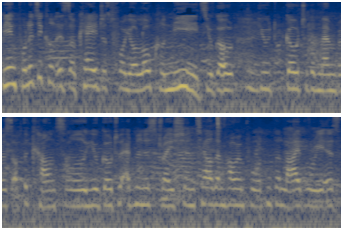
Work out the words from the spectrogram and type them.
being political is okay just for your local needs you go you go to the members of the council you go to administration tell them how important the library is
